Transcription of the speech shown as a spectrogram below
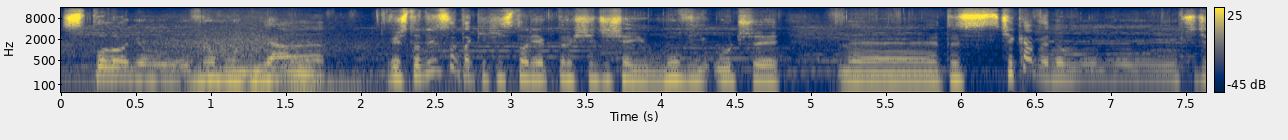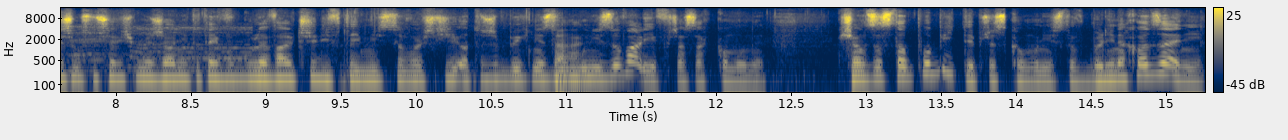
z Polonią w Rumunii. Ja, Mm. Wiesz, to nie są takie historie, o których się dzisiaj mówi, uczy. E, to jest ciekawe, no e, przecież usłyszeliśmy, że oni tutaj w ogóle walczyli w tej miejscowości o to, żeby ich nie Tak. zrumunizowali w czasach komuny. Ksiądz został pobity przez komunistów, byli nachodzeni.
